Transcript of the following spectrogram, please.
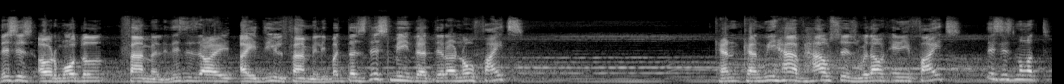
This is our model family. This is our ideal family. But does this mean that there are no fights? Can, can we have houses without any fights? This is not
